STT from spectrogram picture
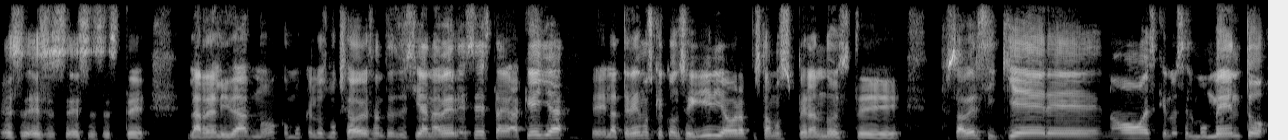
Esa es, es, este, la realidad, ¿no? Como que los boxeadores antes decían, a ver, es esta, aquella, eh, la tenemos que conseguir y ahora pues estamos esperando, este, pues a ver si quiere, no, es que no es el momento.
